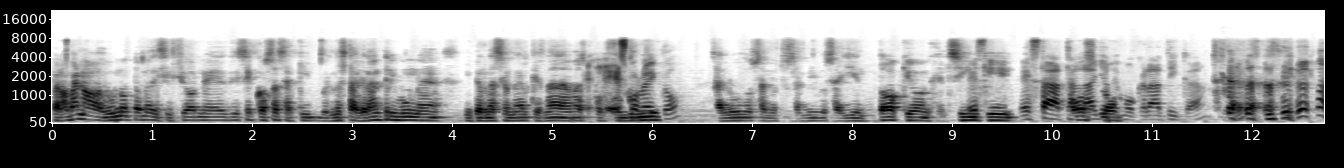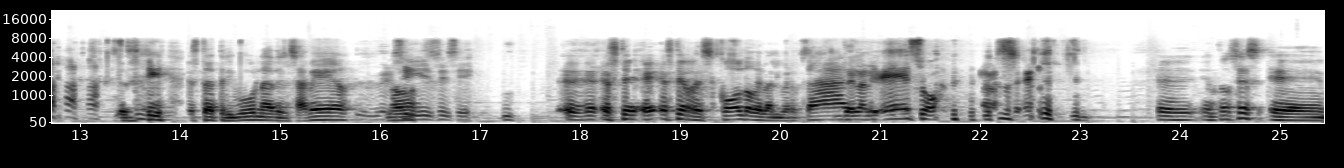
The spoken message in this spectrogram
pero bueno, uno toma decisiones, dice cosas aquí en esta gran tribuna internacional que es nada más por Es convivir. correcto. Saludos a nuestros amigos ahí en Tokio, en Helsinki. Esta atalaya Oslo. democrática. Sí, esta tribuna del saber, ¿no? Sí, sí, sí. Eh, este, eh, este rescoldo de la libertad. De la- eso. Eh, entonces, eh,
